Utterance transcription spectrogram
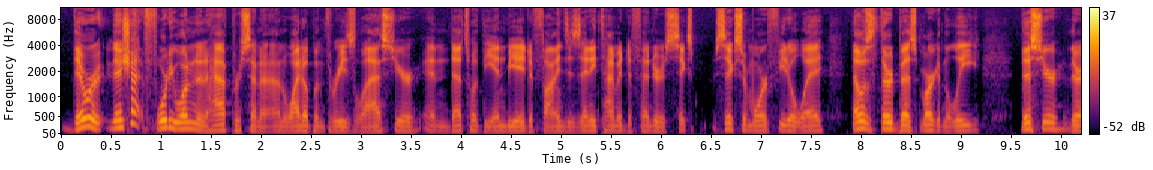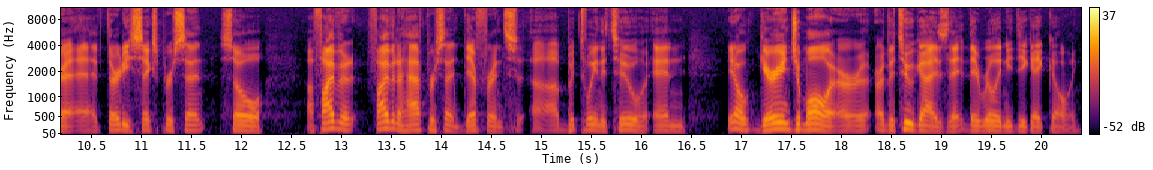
they were they shot forty one and a half percent on wide open threes last year, and that's what the NBA defines as any time a defender is six six or more feet away. That was the third best mark in the league. This year, they're at thirty six percent, so a five five and a half percent difference uh, between the two, and you know Gary and Jamal are are the two guys that they really need to get going.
